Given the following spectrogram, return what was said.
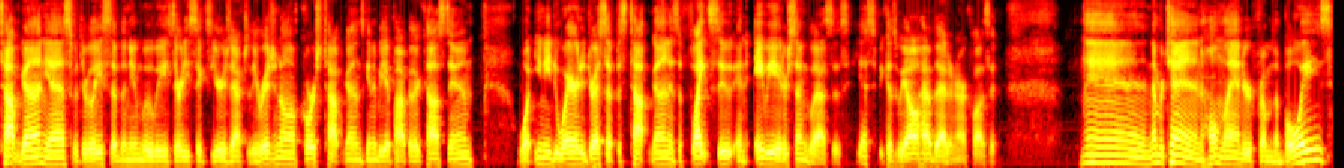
Top Gun, yes, with the release of the new movie 36 years after the original, of course, Top Gun's going to be a popular costume. What you need to wear to dress up as Top Gun is a flight suit and aviator sunglasses. Yes, because we all have that in our closet. And number 10, Homelander from The Boys.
